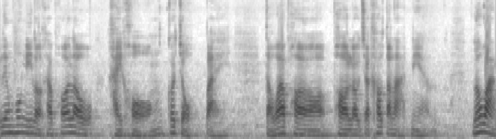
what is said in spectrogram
เรื่องพวกนี้หรอกครับ เพราะเราขายของก็จบไป แต่ว่าพอพอเราจะเข้าตลาดเนี่ยระหว่าง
